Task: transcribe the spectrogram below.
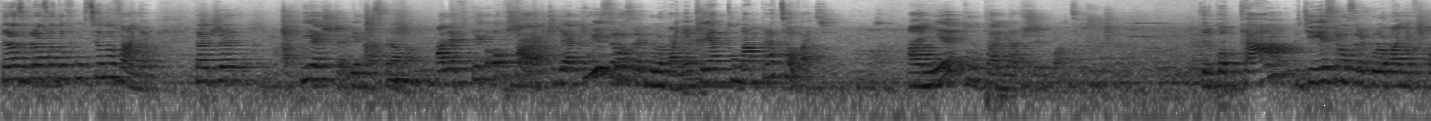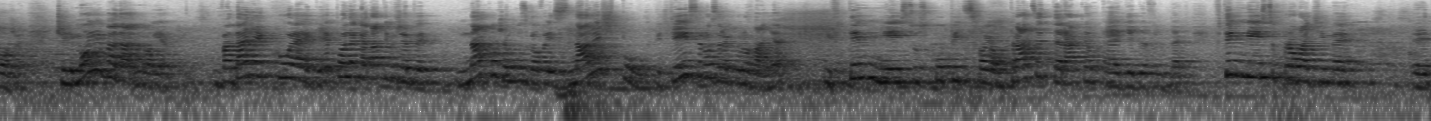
Teraz wraca do funkcjonowania. Także jeszcze jedna sprawa, ale w tych obszarach, czyli jak tu jest rozregulowanie, to ja tu mam pracować, a nie tutaj na przykład tylko tam, gdzie jest rozregulowanie w korze. Czyli moje badanie, moje badanie QEG polega na tym, żeby na korze mózgowej znaleźć punkt, gdzie jest rozregulowanie i w tym miejscu skupić swoją pracę terapią EEG biofeedback. W tym miejscu prowadzimy y,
